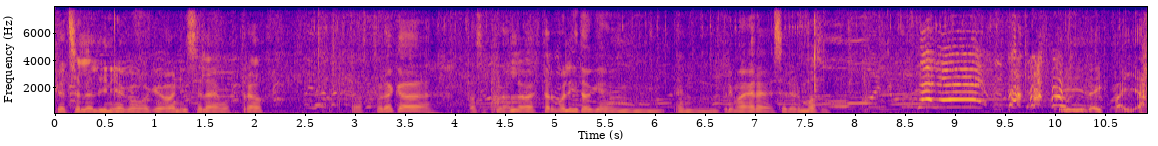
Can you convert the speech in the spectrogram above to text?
Cacha la línea como que van y se la he mostrado. Vas por acá, pasas por al lado de este arbolito que en, en primavera debe ser hermoso. Y de ahí para allá,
